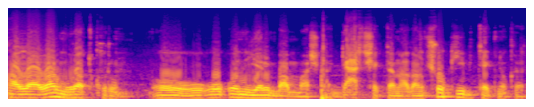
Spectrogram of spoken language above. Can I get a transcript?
Allah var Murat Kurum. O, o, onun yeri bambaşka. Gerçekten adam çok iyi bir teknokrat.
